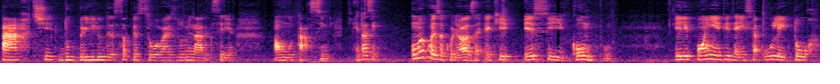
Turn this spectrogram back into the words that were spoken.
parte do brilho dessa pessoa mais iluminada, que seria ao mutar, assim. Então, assim, uma coisa curiosa é que esse conto, ele põe em evidência o leitor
